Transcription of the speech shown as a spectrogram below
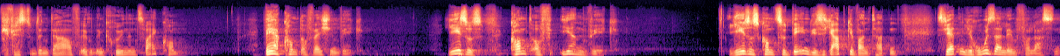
wie willst du denn da auf irgendeinen grünen Zweig kommen? Wer kommt auf welchen Weg? Jesus kommt auf ihren Weg. Jesus kommt zu denen, die sich abgewandt hatten. Sie hatten Jerusalem verlassen.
